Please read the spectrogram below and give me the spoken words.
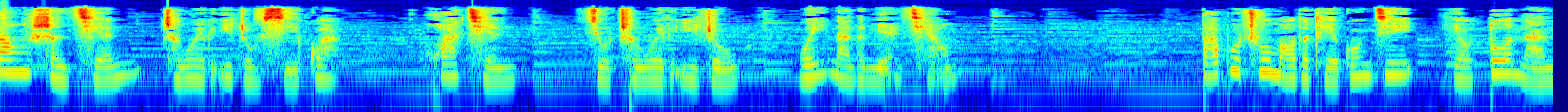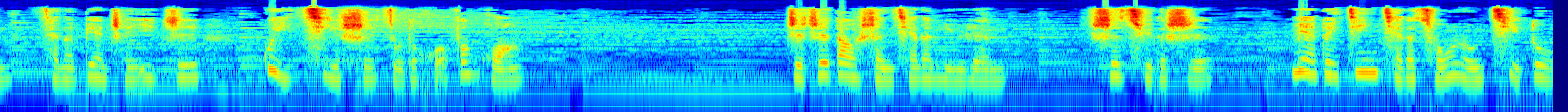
当省钱成为了一种习惯，花钱就成为了一种为难的勉强。拔不出毛的铁公鸡，要多难才能变成一只贵气十足的火凤凰？只知道省钱的女人，失去的是面对金钱的从容气度。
